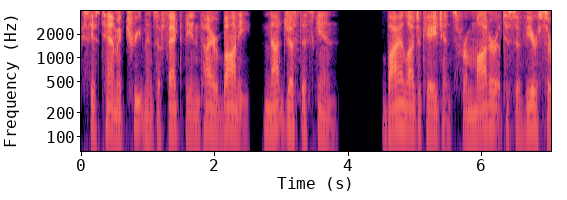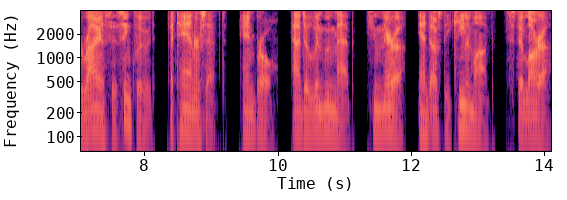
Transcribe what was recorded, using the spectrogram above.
Systemic treatments affect the entire body, not just the skin. Biologic agents for moderate to severe psoriasis include etanercept, Enbrel, adalimumab, Humira, and ustekinumab, Stelara.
